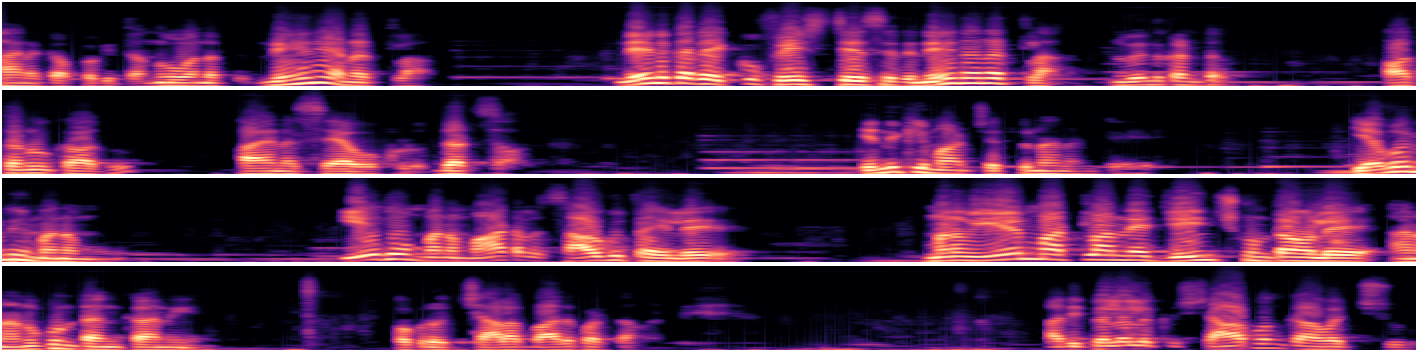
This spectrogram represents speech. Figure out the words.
ఆయనకు అప్పగిద్దాం. నువ్వు అన్నద్దు నేనే అనట్లా. నేను కదా ఎక్కువ ఫేస్ చేసేది నేను అనట్లా నువ్వెందుకంటావు? అతను కాదు ఆయన సేవకుడు. దట్స్ ఆల్ ఎందుకు ఈ మాట చెప్తున్నానంటే ఎవరిని మనము ఏదో మన మాటలు సాగుతాయిలే మనం ఏం మాట్లాడినే జయించుకుంటాంలే అని అనుకుంటాం కానీ ఒకరోజు చాలా బాధపడతామండి. అది పిల్లలకు శాపం కావచ్చు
